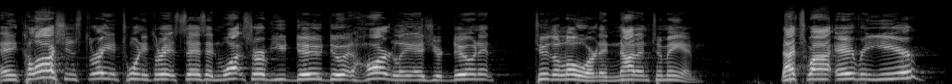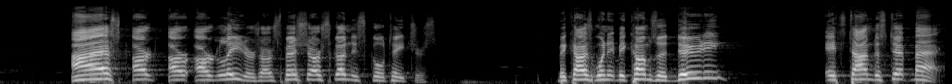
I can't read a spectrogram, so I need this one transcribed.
In Colossians 3 and 23, it says, And whatsoever you do, do it heartily as you're doing it to the Lord and not unto men. That's why every year I ask our, our, our leaders, our, especially our Sunday school teachers, because when it becomes a duty, it's time to step back.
